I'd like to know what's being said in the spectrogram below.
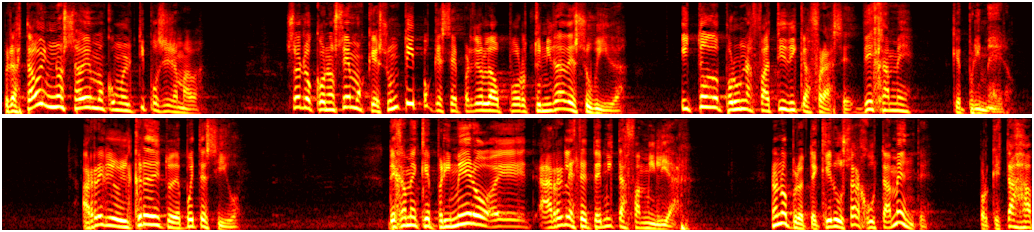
Pero hasta hoy no sabemos cómo el tipo se llamaba. Solo conocemos que es un tipo que se perdió la oportunidad de su vida. Y todo por una fatídica frase, déjame que primero. Arreglo el crédito, después te sigo. Déjame que primero eh, arregle este temita familiar. No, no, pero te quiero usar justamente porque estás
